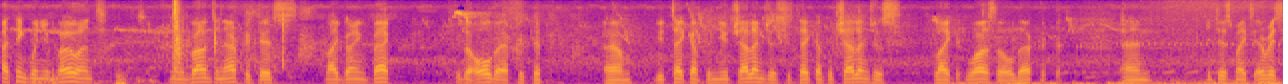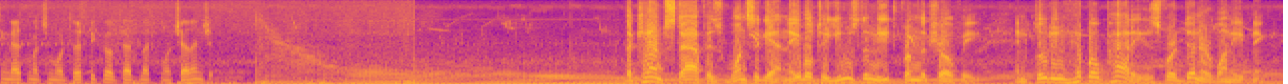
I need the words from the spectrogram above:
I think when you bow hunt, when you bow hunt in Africa, it's like going back to the old Africa. Um, you take up the new challenges, you take up the challenges like it was the old Africa. And it just makes everything that much more difficult, that much more challenging. The camp staff is once again able to use the meat from the trophy, including hippo patties for dinner one evening.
